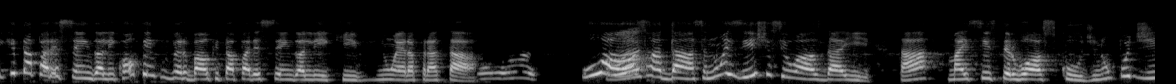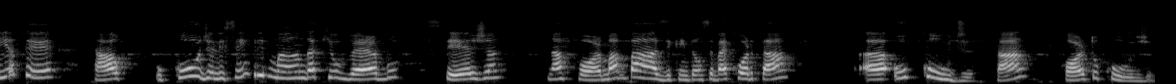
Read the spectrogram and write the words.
O que está aparecendo ali? Qual o tempo verbal que está aparecendo ali que não era para estar? Tá? O was, Radassa, não existe esse was daí, tá? My sister was could, não podia ter, tá? O could, ele sempre manda que o verbo esteja na forma básica. Então, você vai cortar uh, o could, tá? Corta o could.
